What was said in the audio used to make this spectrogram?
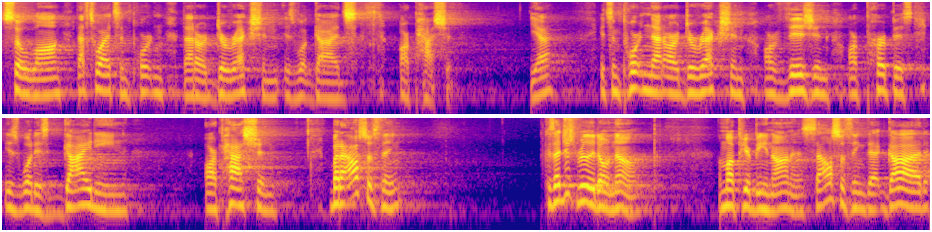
so long. That's why it's important that our direction is what guides our passion. Yeah? It's important that our direction, our vision, our purpose is what is guiding our passion. But I also think, because I just really don't know, I'm up here being honest, I also think that God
